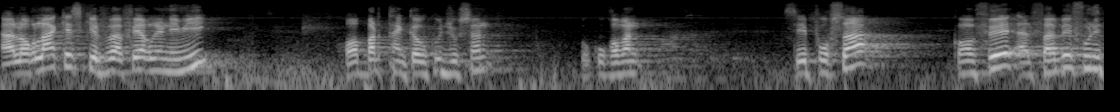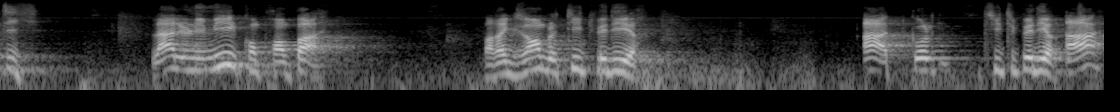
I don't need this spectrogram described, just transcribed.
Alors là, qu'est-ce qu'il va faire l'ennemi? C'est pour ça qu'on fait alphabet phonétique. Là, l'ennemi ne comprend pas. Par exemple, si tu peux dire? A, si tu peux dire A,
